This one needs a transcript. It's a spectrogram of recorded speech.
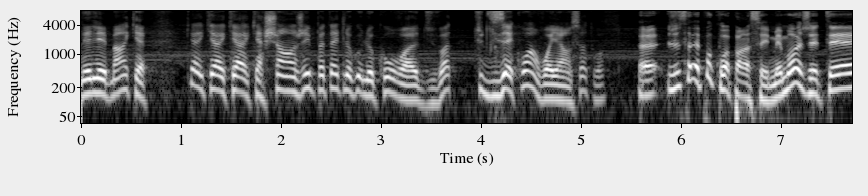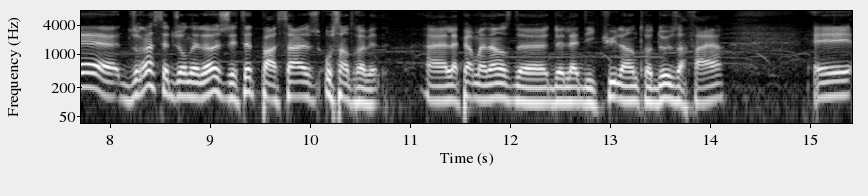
élément qui a, qui a, changé peut-être le, cours euh, du vote. Tu disais quoi en voyant ça, toi? Euh, je ne savais pas quoi penser, mais moi, j'étais, durant cette journée-là, j'étais de passage au centre-ville, à la permanence de, l'ADQ, entre deux affaires. Et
